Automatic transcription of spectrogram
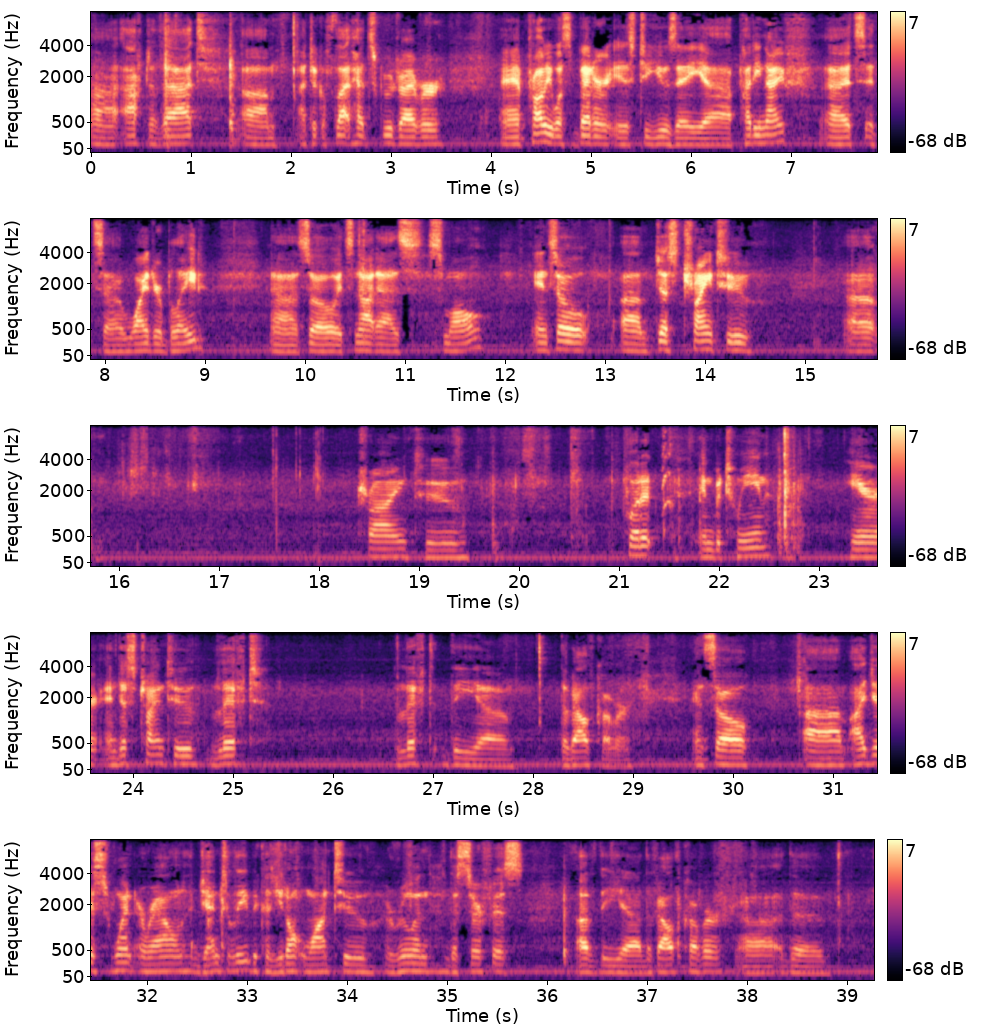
Uh, after that, um, I took a flathead screwdriver and probably what's better is to use a uh, putty knife. Uh, it's, it's a wider blade, uh, so it's not as small. And so um, just trying to uh, trying to put it in between here and just trying to lift lift the uh, the valve cover. And so um, I just went around gently because you don't want to ruin the surface of the uh, the valve cover uh, the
